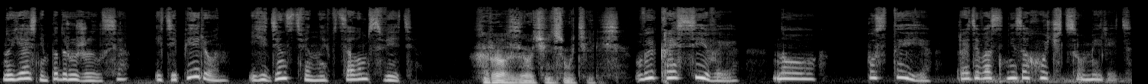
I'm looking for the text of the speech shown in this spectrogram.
Но я с ним подружился, И теперь он единственный в целом свете. Розы очень смутились. Вы красивые, но пустые. Ради вас не захочется умереть.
